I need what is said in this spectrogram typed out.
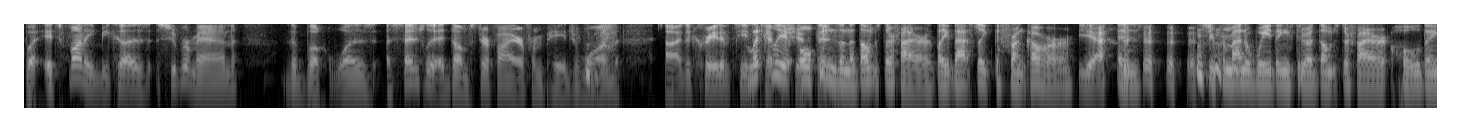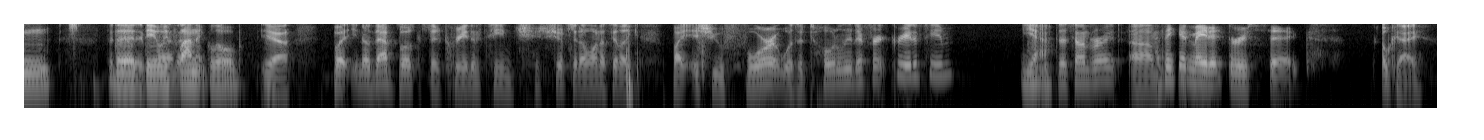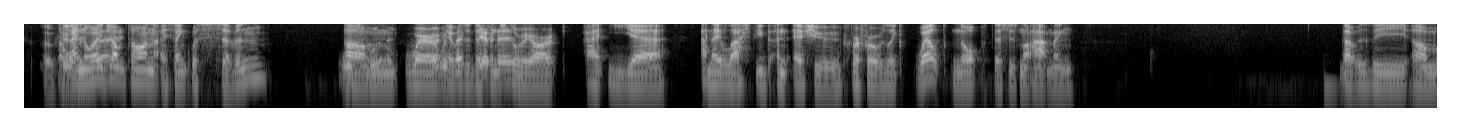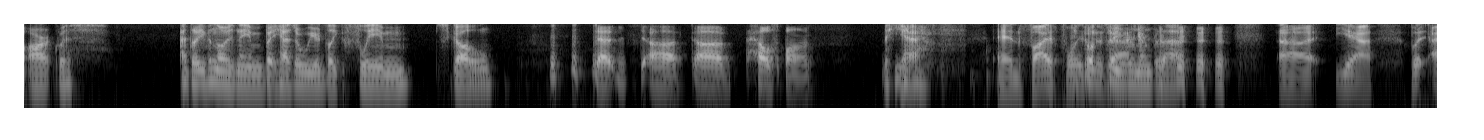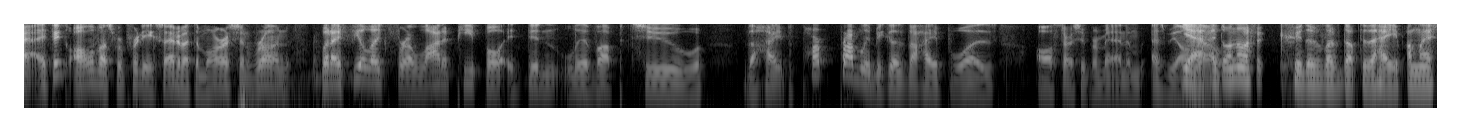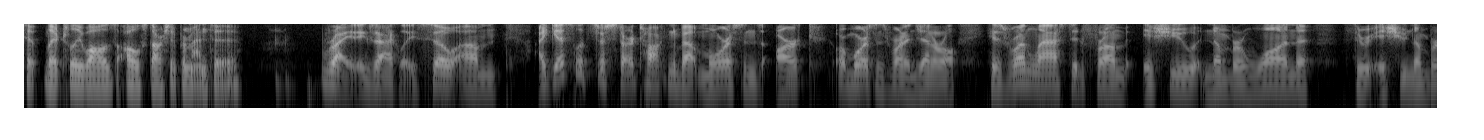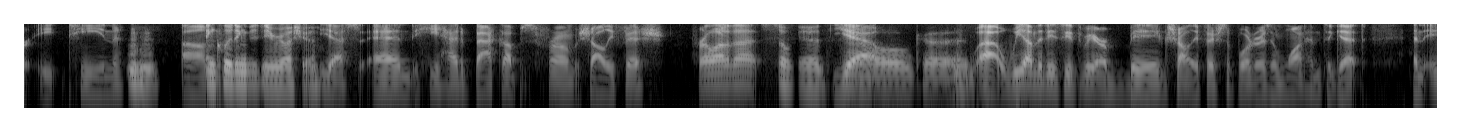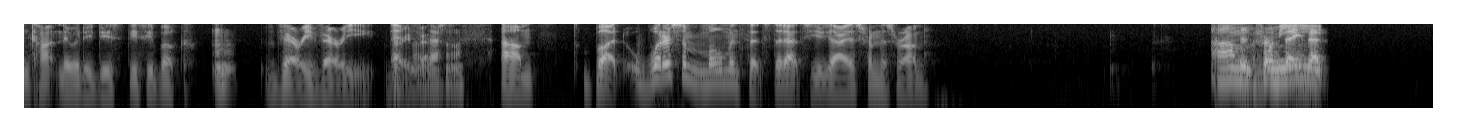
but it's funny because Superman, the book was essentially a dumpster fire from page one. Uh, the creative team literally it opens on a dumpster fire. Like that's like the front cover. Yeah, is Superman wading through a dumpster fire holding the, the Daily, Daily Planet. Planet. globe. Yeah, but you know that book, the creative team ch- shifted. I want to say like by issue four, it was a totally different creative team. Yeah. Does that sound right? Um, I think it made it through six. Okay. Okay. I know I jumped on, I think, with seven, um, where was it was a different Giffen? story arc. Uh, yeah. And I lasted an issue before I was like, well, nope, this is not happening. That was the um, arc with, I don't even know his name, but he has a weird, like, flame skull. that, uh, uh, Helspont. Yeah and five points to Zach. remember that? uh, yeah, but I, I, think all of us were pretty excited about the Morrison run. But I feel like for a lot of people, it didn't live up to the hype. Par- probably because the hype was All Star Superman, and as we all yeah, know, I don't know if it could have lived up to the hype unless it literally was All Star Superman 2. Right, exactly. So, um, I guess let's just start talking about Morrison's arc or Morrison's run in general. His run lasted from issue number one through issue number 18 Um, including the zero issue. Yes, and he had backups from Sholly Fish for a lot of that. So good. Yeah, So good. uh, we on the DC3 are big Sholly Fish supporters and want him to get an in continuity DC book very, very, very Definitely, fast. definitely. Um, but what are some moments that stood out to you guys from this run? Um, There's for one me, thing that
